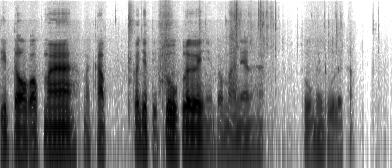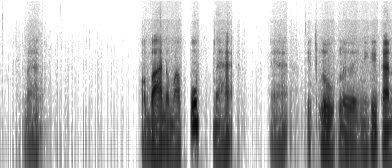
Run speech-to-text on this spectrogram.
ติดดอกออกมานะครับ ก็จะติดลูกเลยเห็นประมาณนี้นะฮะ ซูมให้ดูเลยครับนะฮะพอบานออกมาปุ๊บนะฮะนะฮะติดลูกเลยนี่คือการ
